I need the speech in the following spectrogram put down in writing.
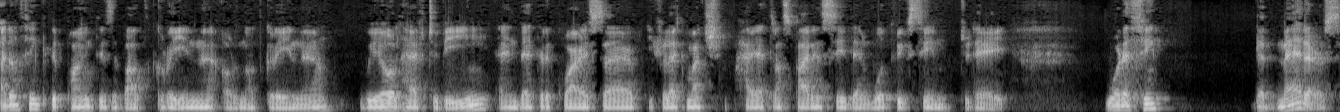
I don't think the point is about green or not green. We all have to be, and that requires, uh, if you like, much higher transparency than what we've seen today. What I think that matters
